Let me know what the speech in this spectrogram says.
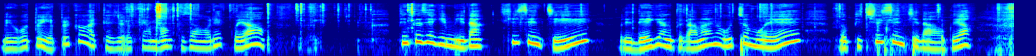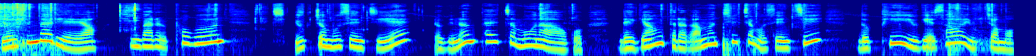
근데 이것도 예쁠 것 같아서 이렇게 한번 구성을 했고요. 핑크색입니다. 7cm. 우리 4경 들어가면 5.5에 높이 7cm 나오고요. 이 신발이에요. 신발의 폭은 6.5cm에 여기는 8.5 나오고 4경 들어가면 7.5cm 높이 6에서 6.5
